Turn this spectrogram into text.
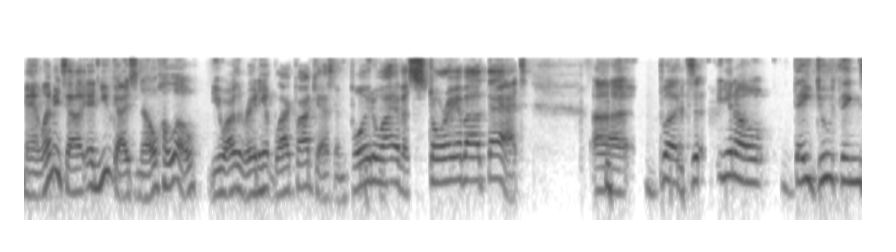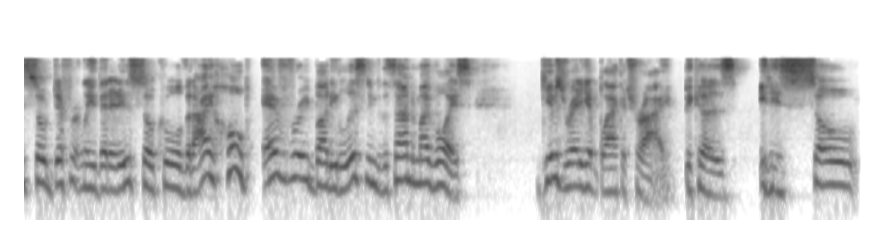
man, let me tell you, and you guys know, hello, you are the Radiant Black podcast, and boy, do I have a story about that. Uh, but you know, they do things so differently that it is so cool that I hope everybody listening to the sound of my voice gives Radiant Black a try because it is so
